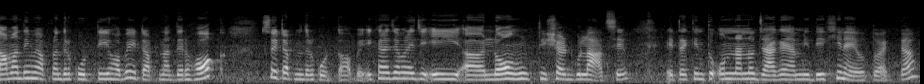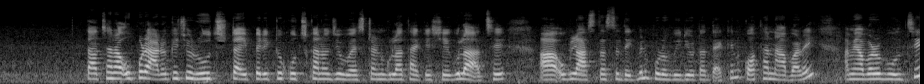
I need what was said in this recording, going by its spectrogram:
দামাদামি আপনাদের করতেই হবে, এটা আপনাদের হক সো এটা আপনাদের করতে হবে। এখানে যেমন এই যে এই লং টি শার্টগুলো আছে, এটা কিন্তু অন্যান্য জায়গায় আমি দেখি নাই অত একটা। তাছাড়া উপরে আরও কিছু রুচ টাইপের একটু কুচকানো যে ওয়েস্টার্নগুলো থাকে, সেগুলো আছে। ওগুলো আস্তে আস্তে দেখবেন, পুরো ভিডিওটা দেখেন, কথা না বাড়াই। আমি আবারও বলছি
